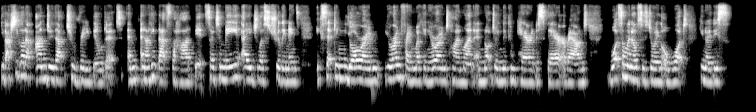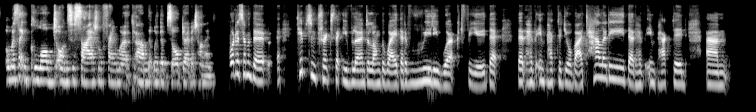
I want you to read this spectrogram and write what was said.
you've actually got to undo that to rebuild it. And, and I think that's the hard bit. So to me, ageless truly means accepting your own your own framework and your own timeline and not doing the compare and despair around what someone else is doing or what, you know, this almost like globbed on societal framework um, that we've absorbed over time. What are some of the uh, tips and tricks that you've learned along the way that have really worked for you that that have impacted your vitality, that have impacted um,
